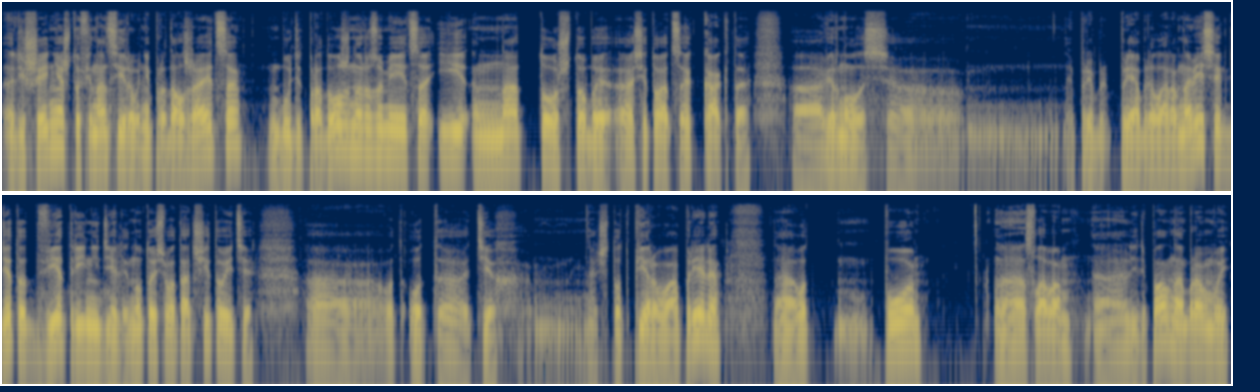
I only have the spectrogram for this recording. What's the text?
решение, что финансирование продолжается, будет продолжено, разумеется, и на то, чтобы ситуация как-то вернулась приобрела равновесие где-то 2-3 недели. Ну, то есть вот отсчитывайте э, вот, от э, тех, значит, от 1 апреля э, вот по словам э, Лидии Павловны Абрамовой,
